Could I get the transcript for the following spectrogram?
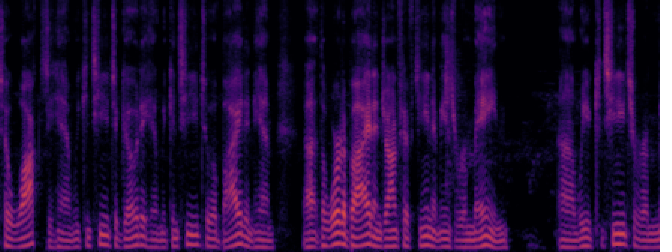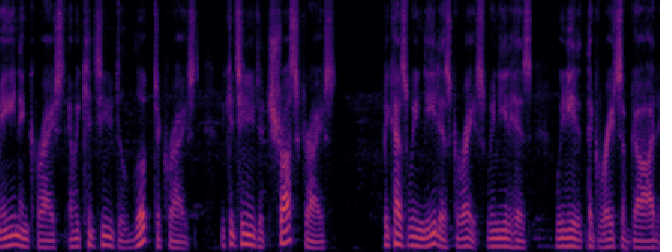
to walk to him. We continue to go to him. We continue to abide in him. Uh, the word abide in john 15 it means remain. Uh, we continue to remain in christ and we continue to look to christ. We continue to trust christ because we need his grace. We need his we need the grace of god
